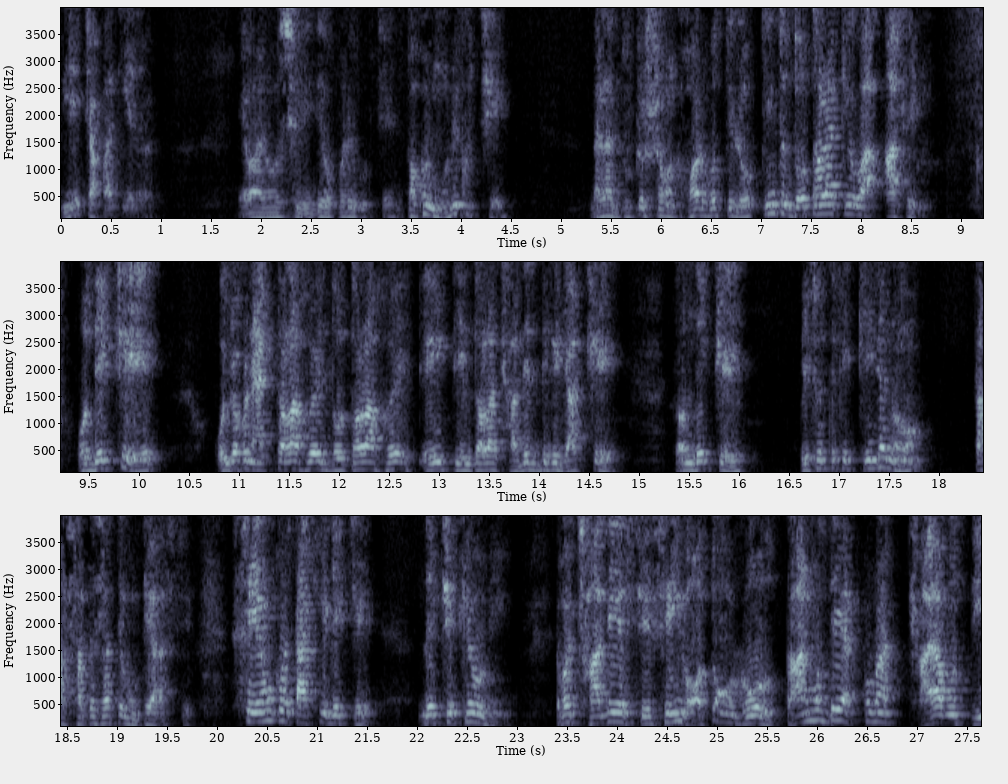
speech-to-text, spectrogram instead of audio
দিয়ে চাপা দিয়ে দেবেন। এবার ও সিঁড়ি দিয়ে ওপরে উঠছে। তখন মনে করছে, বেলা দুটোর সময় ঘর ভর্তি লোক, কিন্তু দোতলা কেউ আসেনি। ও দেখছে, ও যখন একতলা হয়ে দোতলা হয়ে এই তিনতলা ছাদের দিকে যাচ্ছে, তখন দেখছে পেছন থেকে কে যেন তার সাথে সাথে উঠে আসছে। সে এমন করে তাকিয়ে দেখছে দেখছে কেউ নেই। এবার ছাদে এসছে, সেই অত রোদ, তার মধ্যে এক কোনো ছায়ামূর্তি,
